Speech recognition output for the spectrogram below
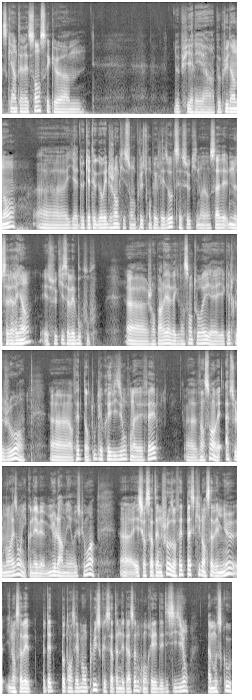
ce qui est intéressant, c'est que euh, depuis allez, un peu plus d'un an, euh, il y a deux catégories de gens qui sont plus trompés que les autres. C'est ceux qui savaient- ne savaient rien et ceux qui savaient beaucoup. Euh, J'en parlais avec Vincent Touré il y a, il y a quelques jours. Euh, en fait, dans toutes les prévisions qu'on avait faites, euh, Vincent avait absolument raison. Il connaît mieux l'armée russe que moi. Euh, et sur certaines choses, en fait, parce qu'il en savait mieux, il en savait peut-être potentiellement plus que certaines des personnes qui ont pris des décisions à Moscou,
